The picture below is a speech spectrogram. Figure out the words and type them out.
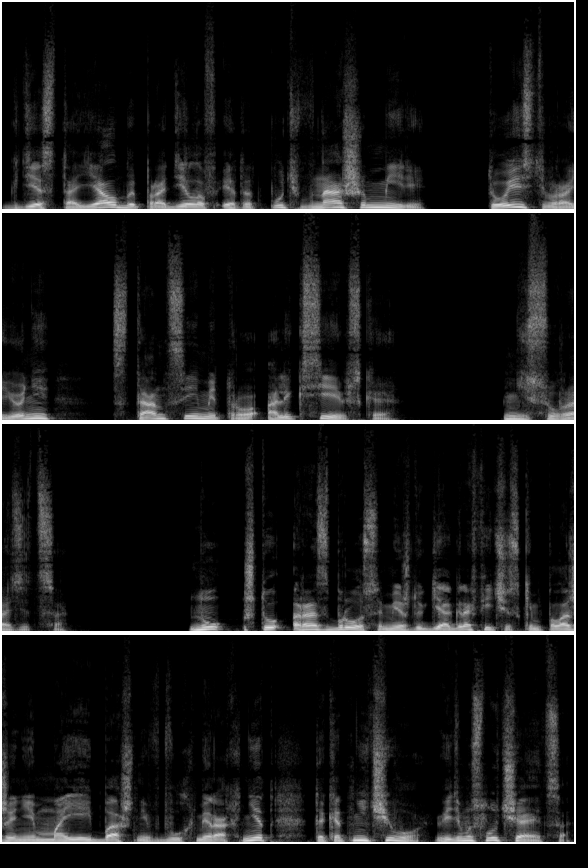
где стоял бы, проделав этот путь в нашем мире, то есть в районе станции метро Алексеевская. Не суразится. Ну, что разброса между географическим положением моей башни в двух мирах нет, так это ничего, видимо, случается.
